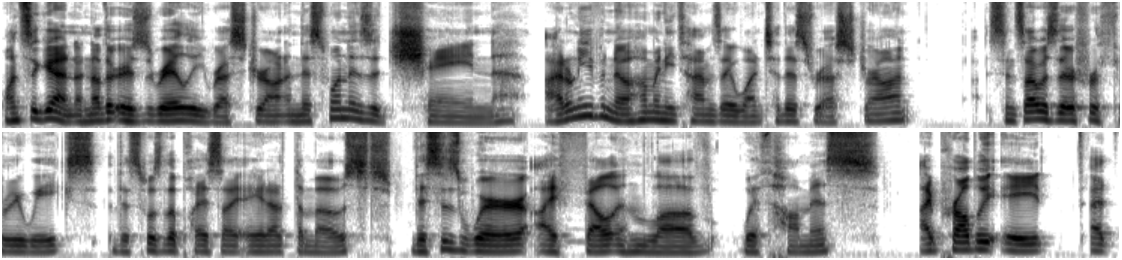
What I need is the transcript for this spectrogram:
Once again, another Israeli restaurant, and this one is a chain. I don't even know how many times I went to this restaurant. Since I was there for three weeks, this was the place I ate at the most. This is where I fell in love with hummus. I probably ate at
